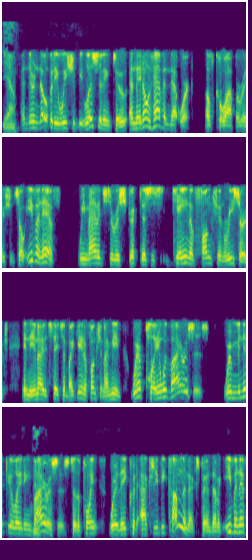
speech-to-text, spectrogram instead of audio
Yeah. And they're nobody we should be listening to, and they don't have a network of cooperation. So even if we manage to restrict this gain of function research in the United States, and by gain of function, I mean we're playing with viruses. We're manipulating viruses to the point where they could actually become the next pandemic. Even if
